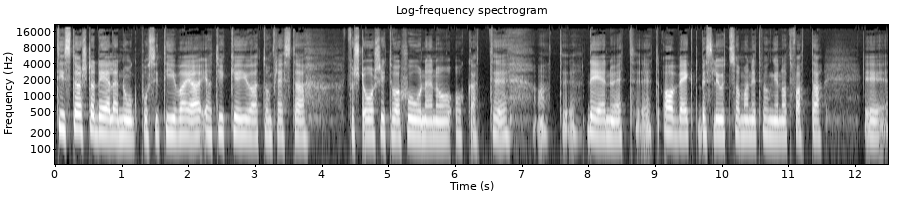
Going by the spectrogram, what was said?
till största delen nog positiva. Jag, jag, tycker ju att de flesta förstår situationen och, och att, eh, att eh, det är nu ett, ett avvägt beslut som man är tvungen att fatta eh,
